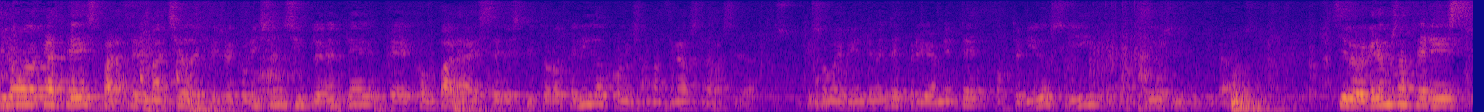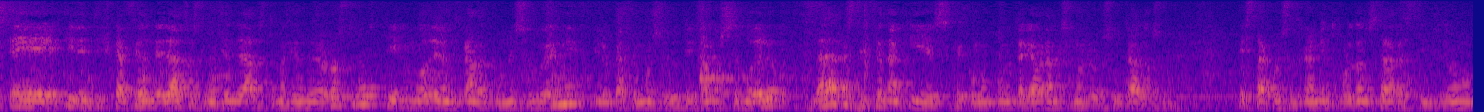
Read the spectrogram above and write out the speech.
Y luego lo que hace es, para hacer el macheo de face recognition, simplemente eh, compara ese descriptor obtenido con los almacenados en la base de datos, que son evidentemente previamente obtenidos y reconocidos y identificados. Si lo que queremos hacer es eh, identificación de datos, estimación de datos, estimación de los rostros, tiene un modelo entrenado con un SVM y lo que hacemos es utilizamos ese modelo. La restricción aquí es que, como comentaría ahora mismo en los resultados, está con su entrenamiento, por lo tanto está restringido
